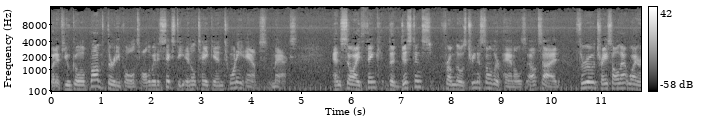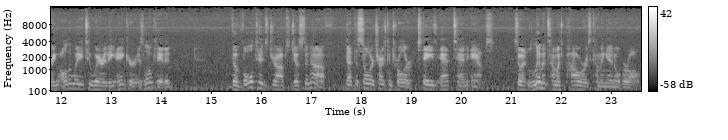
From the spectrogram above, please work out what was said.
But if you go above 30 volts all the way to 60, it'll take in 20 amps max. And so I think the distance from those Trina solar panels outside through, trace all that wiring all the way to where the Anker is located, the voltage drops just enough that the solar charge controller stays at 10 amps. So it limits how much power is coming in overall.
